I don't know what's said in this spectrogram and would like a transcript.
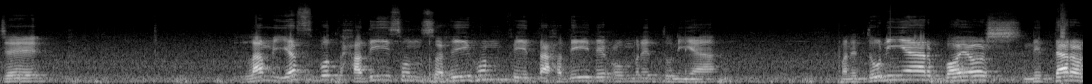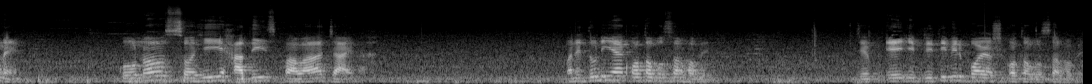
যে লাম ইয়াসবুত হাদিসুন সহিহুন ফি তাহদিদে উমরে দুনিয়া। মানে দুনিয়ার বয়স নির্ধারণে কোনো সহি হাদিস পাওয়া যায় না। মানে দুনিয়া কত বছর হবে? যে এই পৃথিবীর বয়স কত বছর হবে?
